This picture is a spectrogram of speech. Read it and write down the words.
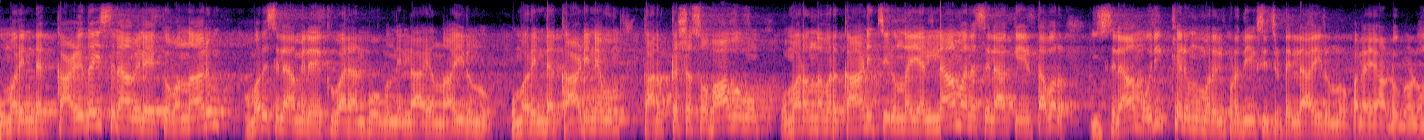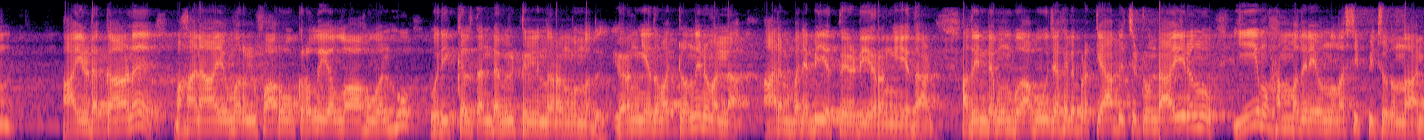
ഉമറിന്റെ കഴുത ഇസ്ലാമിലേക്ക് വന്നാലും ഉമർ ഇസ്ലാമിലേക്ക് വരാൻ പോകുന്നില്ല എന്നായിരുന്നു. ഉമറിന്റെ കാഠിന്യവും കർക്കശ സ്വഭാവവും ഉമർ എന്നവർ കാണിച്ചിരുന്ന എല്ലാം മനസ്സിലാക്കിയിട്ടവർ ഇസ്ലാം ഒരിക്കലും ഉമറിൽ പ്രതീക്ഷിച്ചിട്ടില്ലായിരുന്നു പല ആളുകളും. ആ ഇടക്കാണ് മഹാനായ ഉമറുൽ ഫാറൂഖ് റളിയല്ലാഹു അൻഹു ഒരിക്കൽ തന്റെ വീട്ടിൽ നിന്ന് ഇറങ്ങുന്നത് ഇറങ്ങിയത് മറ്റൊന്നിനുമല്ല ആരംഭ നബിയെ തേടി ഇറങ്ങിയതാണ്. അതിന്റെ മുമ്പ് അബൂജഹൽ പ്രഖ്യാപിച്ചിട്ടുണ്ടായിരുന്നു ഈ മുഹമ്മദിനെ ഒന്ന് നശിപ്പിച്ചു തന്നാൽ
